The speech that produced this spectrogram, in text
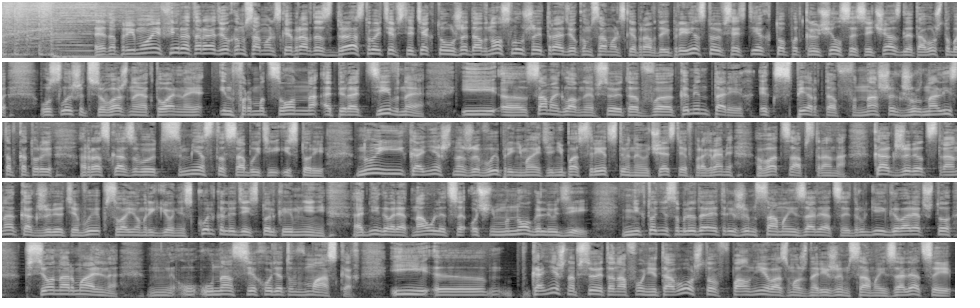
Это прямой эфир, это радио «Комсомольская правда». Здравствуйте, все те, кто уже давно слушает радио «Комсомольская правда». И приветствую всех тех, кто подключился сейчас для того, чтобы услышать все важное, актуальное, информационно-оперативное. И э, самое главное, все это в комментариях экспертов, наших журналистов, которые рассказывают с места событий истории. Ну и, конечно же, вы принимаете непосредственное участие в программе WhatsApp страна». Как живет страна, как живете вы в своем регионе, сколько сколько людей, столько и мнений. Одни говорят, на улице очень много людей, никто не соблюдает режим самоизоляции. Другие говорят, что все нормально, у, у нас все ходят в масках. И, э, конечно, все это на фоне того, что вполне возможно режим самоизоляции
